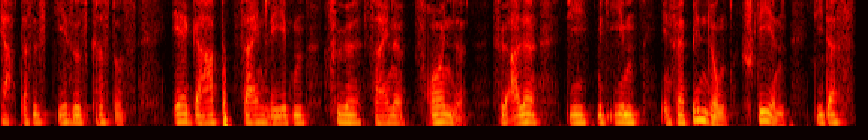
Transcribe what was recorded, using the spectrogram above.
Ja, das ist Jesus Christus. Er gab sein Leben für seine Freunde, für alle, die mit ihm in Verbindung stehen, die das,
